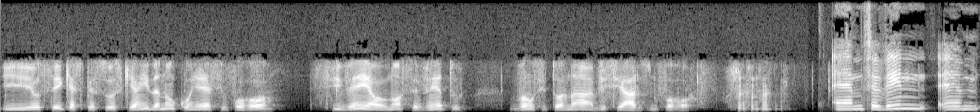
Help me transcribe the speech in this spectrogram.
E eu sei que as pessoas que ainda não conhecem o forró, se vêm ao nosso evento, vão se tornar viciados no forró. Ähm, für wen, ähm,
